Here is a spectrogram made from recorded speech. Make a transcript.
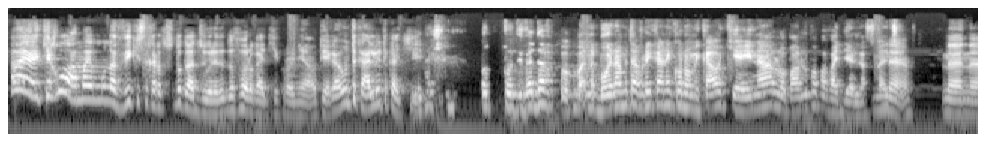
Αλλά και εγώ, άμα ήμουν διοίκηση, θα κρατούσα τον Κατζούρη. Δεν το θεωρώ κακή χρονιά. Ότι έκανε ούτε καλή ούτε κακή. Το, ότι δεν τα, μπορεί να μην τα βρήκαν οικονομικά, ok, okay, είναι άλλο. Πάλι Παπαβαγγέλη αυτό. Έτσι. Ναι, ναι, ναι.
